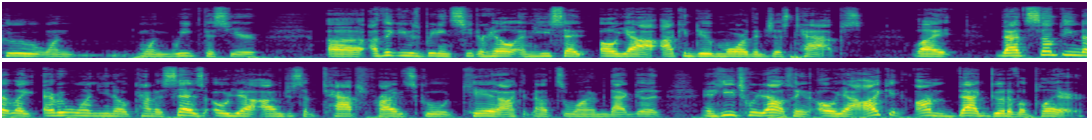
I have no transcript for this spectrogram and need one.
who one one week this year. uh, I think he was beating Cedar Hill, and he said, "Oh yeah, I can do more than just TAPPS." Like that's something that like everyone you know kind of says, "Oh yeah, I'm just a TAPPS private school kid. I can. That's why I'm that good." And he tweeted out saying, "Oh yeah, I can. I'm that good of a player.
